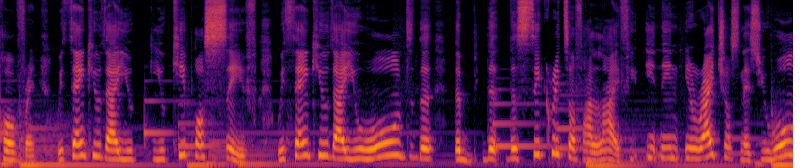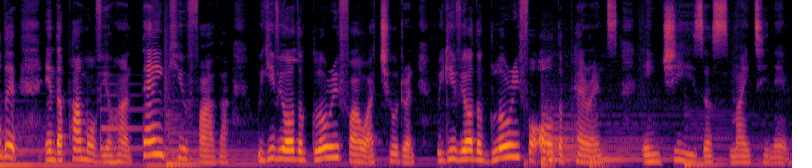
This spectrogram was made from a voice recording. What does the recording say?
covering. We thank you that you you keep us safe. We thank you that you hold the the, the, the secrets of our life in, in, in righteousness. You hold it in the palm of your hand. Thank you, Father. We give you all the glory for our children. We give you all the glory for all the parents. In Jesus' mighty name.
